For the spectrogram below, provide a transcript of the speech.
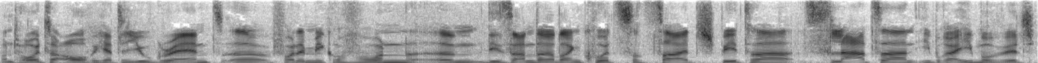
und heute auch. Ich hatte Hugh Grant äh, vor dem Mikrofon, ähm, die Sandra dann kurze Zeit später Slatan Ibrahimovic.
